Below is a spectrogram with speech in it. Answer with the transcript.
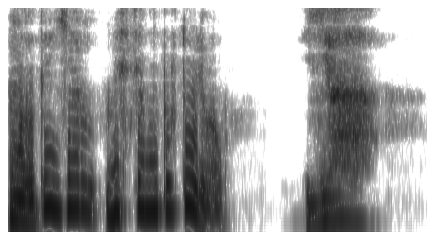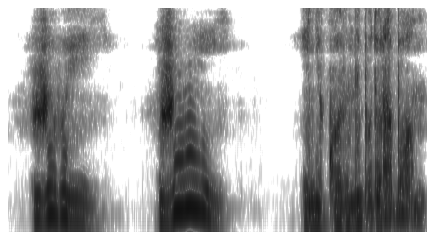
молодий ярл нестямно повторював Я живий, живий і ніколи не буду рабом.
